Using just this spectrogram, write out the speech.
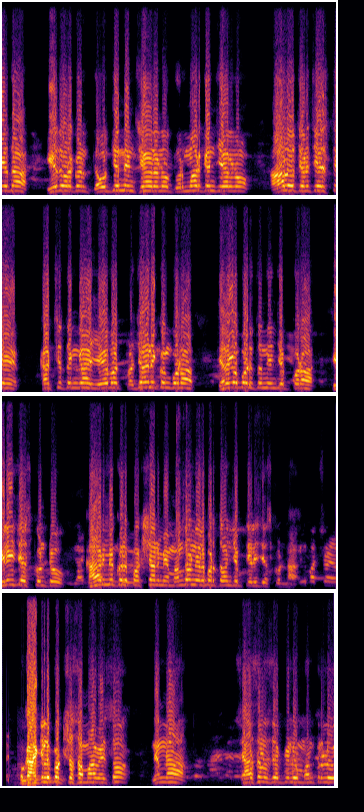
మీద ఏదో రకమైన దౌర్జన్యం చేయాలనో దుర్మార్గం చేయాలనో ఆలోచన చేస్తే ఖచ్చితంగా ఏవత్ ప్రజానికం కూడా తిరగబడుతుంది అని చెప్పి కూడా తెలియజేసుకుంటూ కార్మికుల పక్షాన్ని మేము అందరం నిలబడతామని చెప్పి తెలియజేసుకుంటున్నా. ఒక అఖిలపక్ష సమావేశం నిన్న శాసనసభ్యులు మంత్రులు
